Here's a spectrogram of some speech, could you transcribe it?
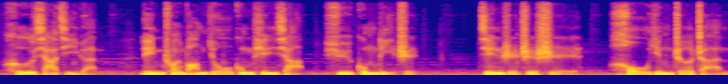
河峡极远，临川王有功天下，须共立之。今日之事，后应者斩。”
